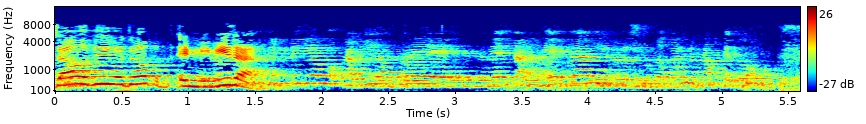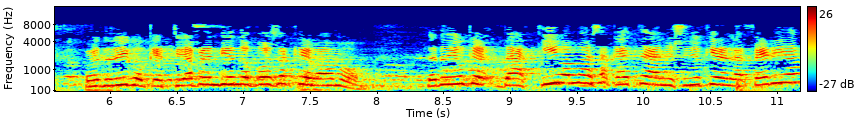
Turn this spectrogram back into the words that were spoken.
ya os digo yo, en mi vida, Creíamos que había tres, tres tarjetas y resulta que nos quedó. Pues te digo que estoy aprendiendo cosas que vamos. Ya te digo que de aquí vamos a sacar este año, si Dios quiere, en la feria,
